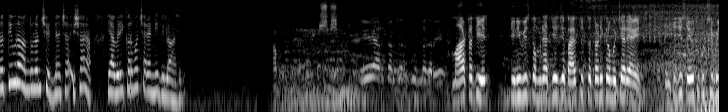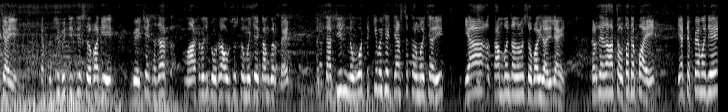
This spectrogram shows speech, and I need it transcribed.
तर तीव्र आंदोलन छेडण्याचा इशारा यावेळी कर्मचाऱ्यांनी दिला आहे. महाराष्ट्रातील तिन्ही वीज कंपन्यातील जे बाहेरचे कंत्राटी कर्मचारी आहेत त्यांची जी संयुक्त कृषी समिती आहे त्या कृषी समितीचे सहभागी बेचाळीस हजार महाराष्ट्रामध्ये टोटल आउटसोर्स कर्मचारी काम करत आहेत त्यातील नव्वद टक्केपेक्षा जास्त कर्मचारी या काम बंद सहभागी झालेले आहेत. खरं तर याचा हा चौथा टप्पा आहे. या टप्प्यामध्ये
